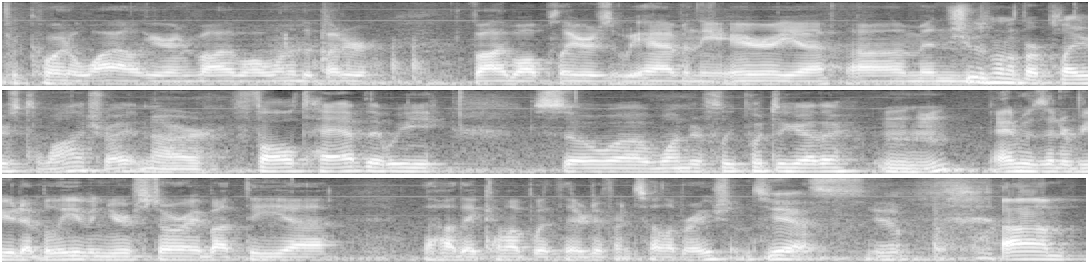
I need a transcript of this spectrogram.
for quite a while here in volleyball. One of the better volleyball players that we have in the area. Um, and She was one of our players to watch, right, in our fall tab that we so uh, wonderfully put together. hmm and was interviewed, I believe, in your story about the, uh, the how they come up with their different celebrations. Yes. Yep. Um,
